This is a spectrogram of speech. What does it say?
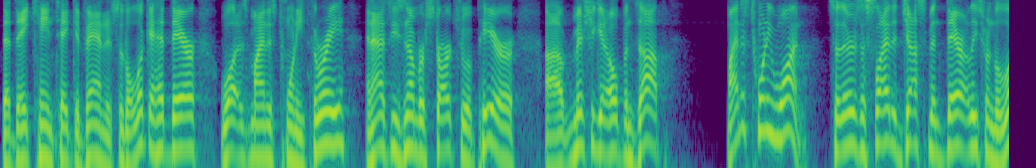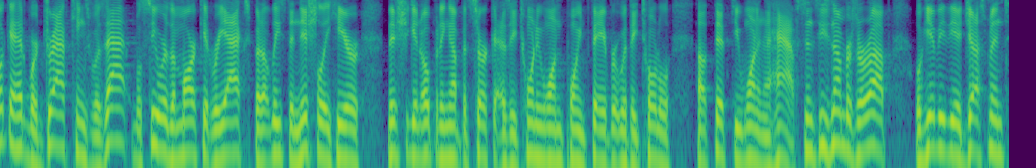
that they can take advantage. So the look ahead there was minus 23, and as these numbers start to appear, uh, Michigan opens up minus 21. So there's a slight adjustment there, at least from the look ahead where DraftKings was at. We'll see where the market reacts, but at least initially here, Michigan opening up at circa as a 21 point favorite with a total of 51 and a half. Since these numbers are up, we'll give you the adjustment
